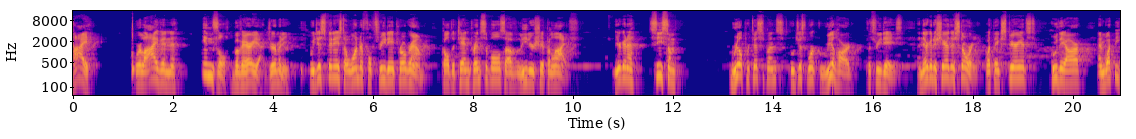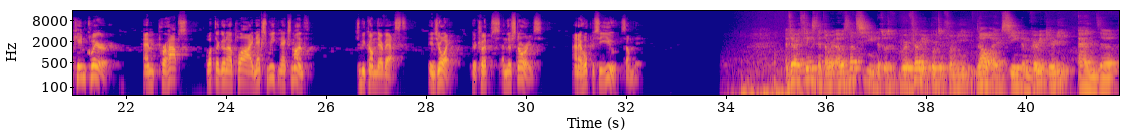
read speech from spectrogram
Hi, we're live in Inzell, Bavaria, Germany. We just finished a wonderful three day program called The 10 Principles of Leadership in Life. You're going to see some real participants who just worked real hard for three days. And they're going to share their story, what they experienced, who they are, and what became clearer, and perhaps what they're going to apply next week, next month to become their best. Enjoy their clips and their stories. And I hope to see you someday. There are things that I was not seeing that was, were very important for me. Now I'm seeing them very clearly and, uh,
